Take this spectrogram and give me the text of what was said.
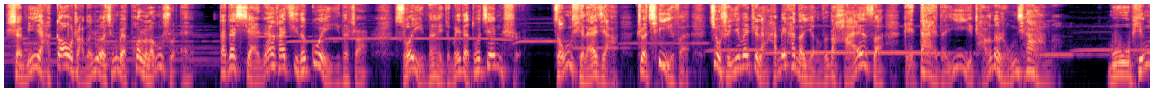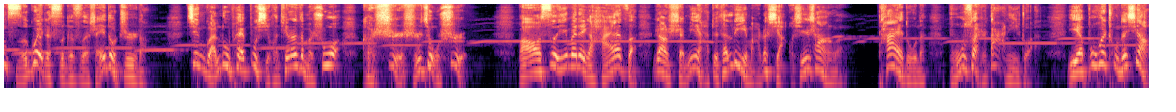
沈明雅高涨的热情被泼了冷水。但他显然还记得桂姨的事儿，所以呢也就没再多坚持。总体来讲，这气氛就是因为这俩还没看到影子的孩子给带的异常的融洽了。母凭子贵这四个字谁都知道，尽管陆佩不喜欢听人这么说，可事实就是，宝四因为这个孩子让沈明雅对他立马就小心上了，态度呢不算是大逆转，也不会冲他笑，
